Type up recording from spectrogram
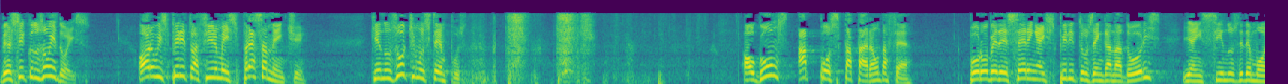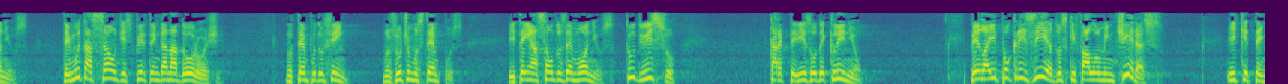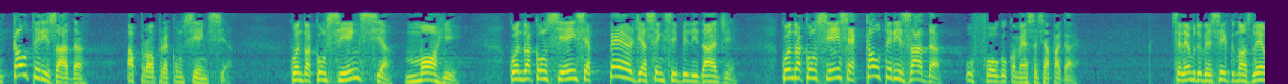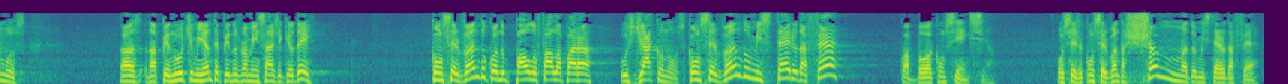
versículos 1 e 2. Ora, o Espírito afirma expressamente que nos últimos tempos alguns apostatarão da fé, por obedecerem a espíritos enganadores e a ensinos de demônios. Tem muita ação de espírito enganador hoje, no tempo do fim, nos últimos tempos. E tem a ação dos demônios. Tudo isso caracteriza o declínio pela hipocrisia dos que falam mentiras e que têm cauterizada a própria consciência. Quando a consciência morre, quando a consciência perde a sensibilidade, quando a consciência é cauterizada, o fogo começa a se apagar. Você lembra do versículo que nós lemos na penúltima e antepenúltima mensagem que eu dei? Conservando, quando Paulo fala para os diáconos, conservando o mistério da fé com a boa consciência. Ou seja, conservando a chama do mistério da fé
